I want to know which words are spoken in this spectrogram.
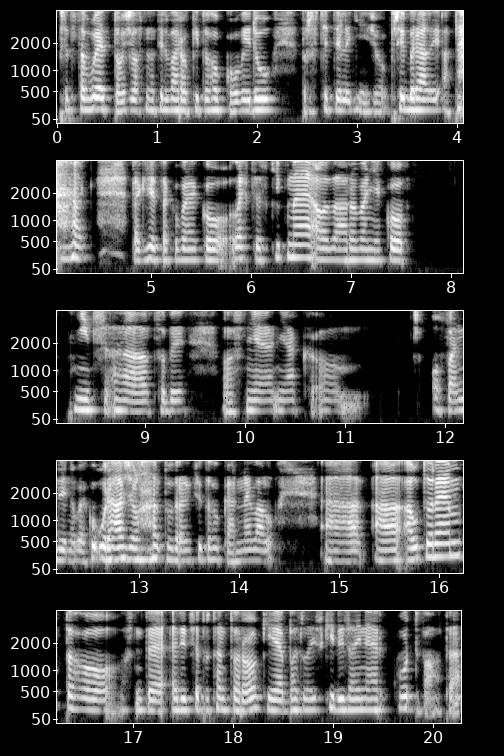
představuje to, že vlastně za ty dva roky toho covidu prostě ty lidi že jo, přibrali a tak, takže takové jako lehce vtipné, ale zároveň jako nic, co by vlastně nějak um, ofendy nebo jako uráželo tu tradici toho karnevalu. A, a autorem toho, vlastně té edice pro tento rok je bazilejský designér Kurt Walter,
